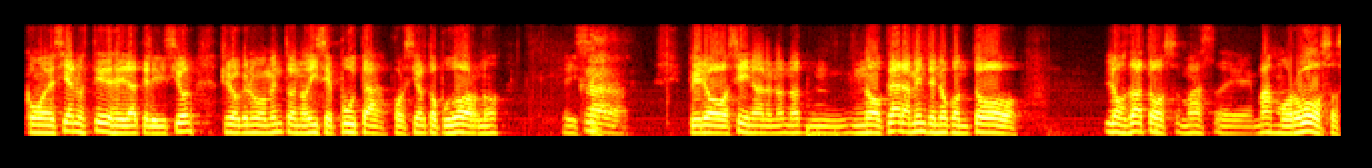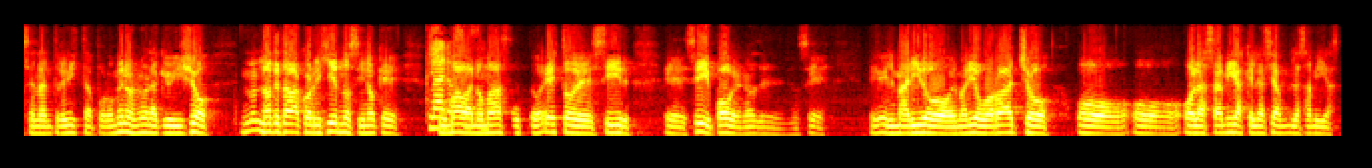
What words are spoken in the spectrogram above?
como decían ustedes de la televisión, creo que en un momento no dice puta por cierto pudor, ¿no? Dice- Claro. Pero sí, no, no, no, no, no, claramente no contó los datos más, eh, más morbosos en la entrevista, por lo menos no la que vi yo. No, no te estaba corrigiendo, sino que Claro, sumaba sí, sí. nomás esto, esto de decir, eh, sí, pobre, ¿no? De- no sé, el marido, el marido borracho o, o- o las amigas que le hacían, las amigas,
